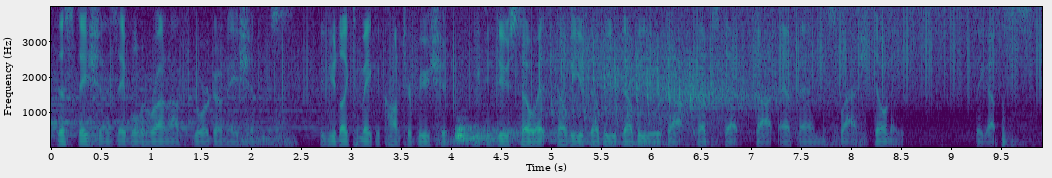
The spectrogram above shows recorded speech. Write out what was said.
This station is able to run off your donations. If you'd like to make a contribution, you can do so at www.dubstep.fm slash donate. Big ups.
